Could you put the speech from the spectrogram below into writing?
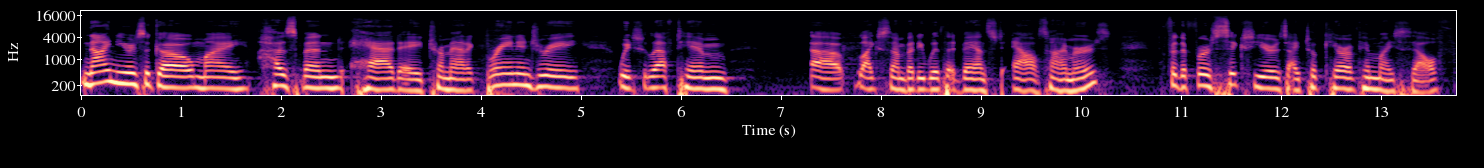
Nine years ago, my husband had a traumatic brain injury, which left him uh, like somebody with advanced Alzheimer's. For the first six years, I took care of him myself.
